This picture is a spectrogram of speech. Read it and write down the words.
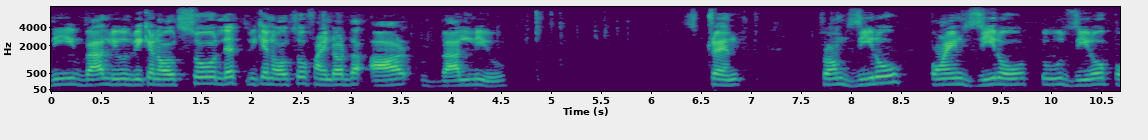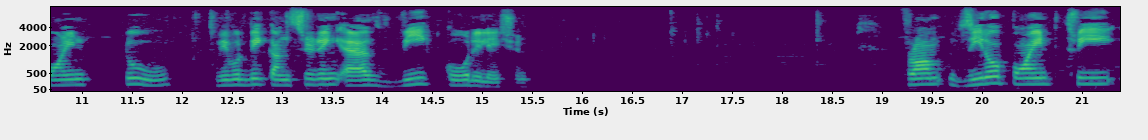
the values. We can also let we can also find out the r value strength from 0 0.0 to 0 0.2 we would be considering as weak correlation. From 0 0.3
